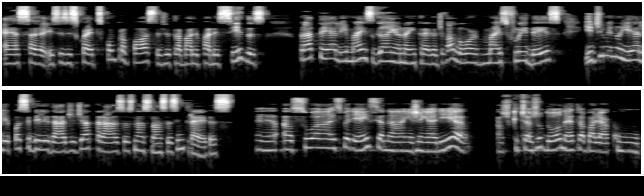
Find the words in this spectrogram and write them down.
essa, esses squads com propostas de trabalho parecidas para ter ali mais ganho na entrega de valor, mais fluidez e diminuir ali a possibilidade de atrasos nas nossas entregas. É, a sua experiência na engenharia, acho que te ajudou, né, a trabalhar com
